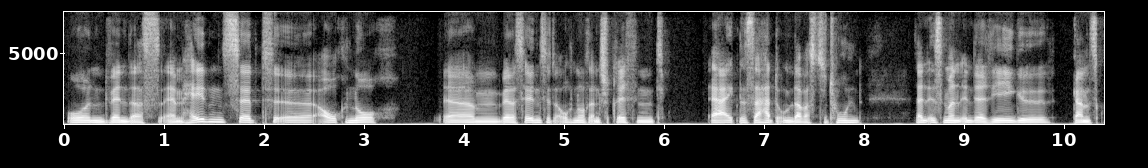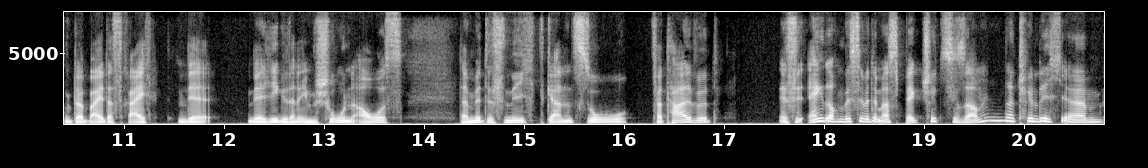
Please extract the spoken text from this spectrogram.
Und wenn das ähm, Heldenset äh, auch noch, ähm, wenn das Heldenset auch noch entsprechend Ereignisse hat, um da was zu tun, dann ist man in der Regel ganz gut dabei. Das reicht in der, in der Regel dann eben schon aus, damit es nicht ganz so fatal wird. Es hängt auch ein bisschen mit dem Aspekt Schutz zusammen, natürlich. Ähm,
